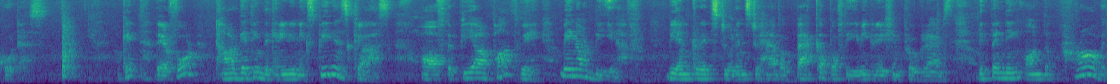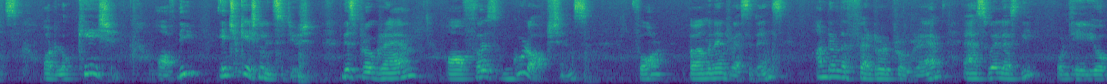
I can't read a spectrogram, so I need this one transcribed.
quotas. Okay, therefore, targeting the Canadian experience class of the PR pathway may not be enough. We encourage students to have a backup of the immigration programs depending on the province or location of the educational institution. This program offers good options for permanent residents under the federal program as well as the Ontario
